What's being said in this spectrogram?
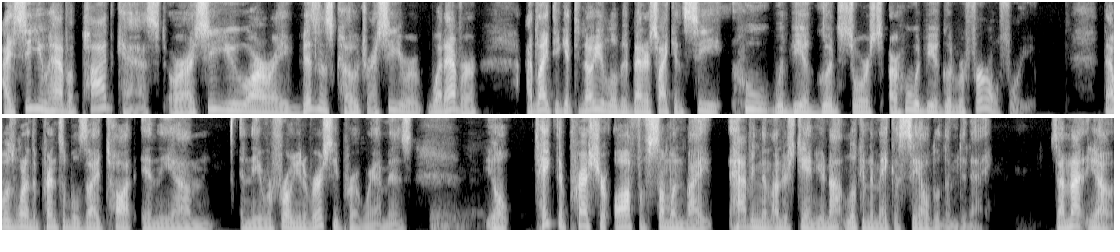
I see you have a podcast, or I see you are a business coach, or I see you're whatever. I'd like to get to know you a little bit better so I can see who would be a good source or who would be a good referral for you. that was one of the principles I taught in the um, in the referral university program. Is you know take the pressure off of someone by having them understand you're not looking to make a sale to them today. So I'm not, you know,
